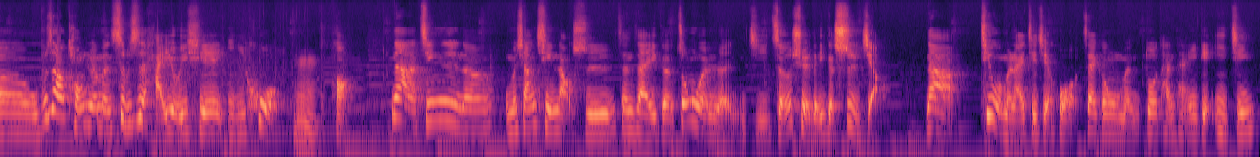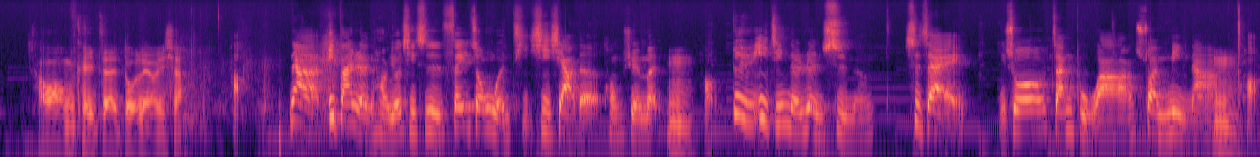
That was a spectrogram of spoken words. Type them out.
呃，我不知道同学们是不是还有一些疑惑。嗯，好，那今日呢，我们想请老师站在一个中文人以及哲学的一个视角，那替我们来解解惑，再跟我们多谈谈一点易经。好啊，我们可以再多聊一下。好，那一般人哈，尤其是非中文体系下的同学们，嗯，好，对于易经的认识呢，是在你说占卜啊、算命啊，嗯好，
